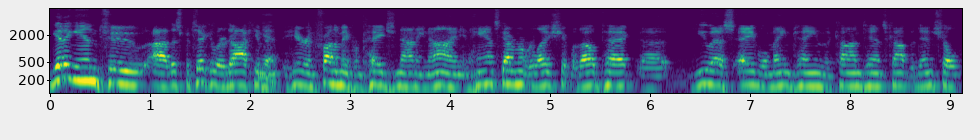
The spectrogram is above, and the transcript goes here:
Getting into uh, this particular document here in front of me from page 99, enhanced government relationship with OPEC. Uh, USA will maintain the contents confidential,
